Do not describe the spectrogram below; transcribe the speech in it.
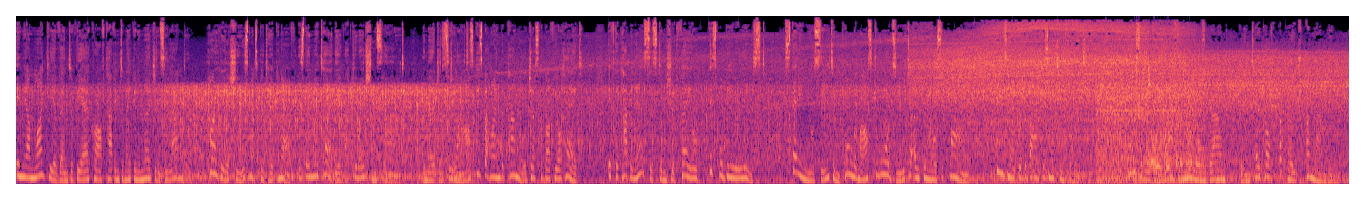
In the unlikely event of the aircraft having to make an emergency landing, high-heeled shoes must be taken off as they may tear the evacuation slide. Emergency mask is behind the panel just above your head. If the cabin air system should fail, this will be released. Stay in your seat and pull the mask towards you to open your supply. Please note that the bag does not inflate. Place it over your mouth on the ground during takeoff, approach and landing.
